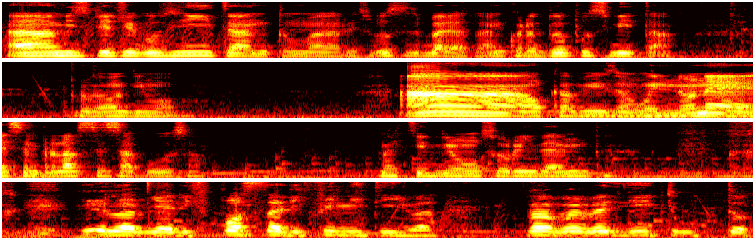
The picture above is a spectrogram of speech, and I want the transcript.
Ah, mi spiace così tanto, ma la risposta è sbagliata. Ancora due possibilità. Proviamo di nuovo. Ah, ho capito. Quindi non è sempre la stessa cosa. Metti di nuovo sorridente. È la mia risposta definitiva. Proprio di tutto.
